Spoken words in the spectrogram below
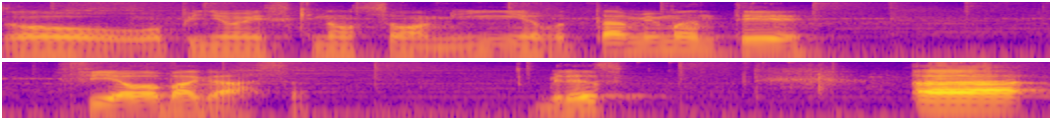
ou opiniões que não são a minha. Vou tentar me manter fiel à bagaça. Beleza? Uh,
